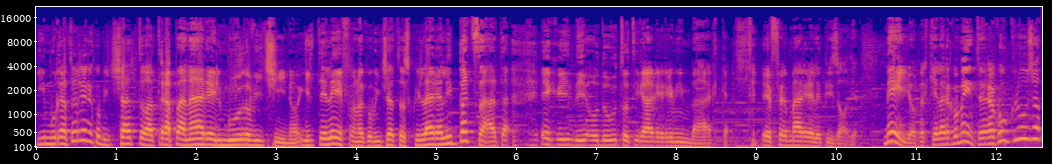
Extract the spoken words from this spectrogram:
il muratore ha cominciato a trapanare il muro vicino, il telefono ha cominciato a squillare all'impazzata e quindi ho dovuto tirare il remi in barca e fermare l'episodio. Meglio perché l'argomento era concluso,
